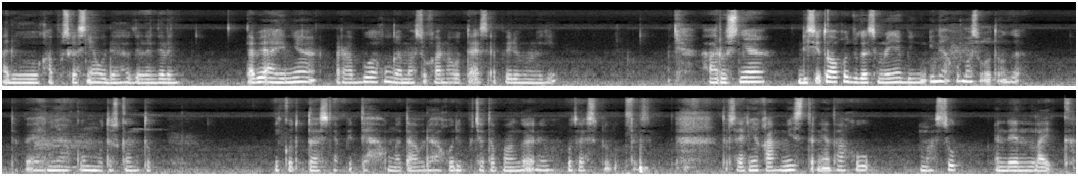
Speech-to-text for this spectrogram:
Aduh kapuskesnya udah geleng-geleng. Tapi akhirnya Rabu aku nggak masuk karena UTS epidemiologi. Harusnya di situ aku juga sebenarnya bingung ini aku masuk atau enggak tapi akhirnya aku memutuskan untuk ikut UTS epid ya aku nggak tahu udah aku dipecat apa enggak nih UTS dulu UTS. terus akhirnya Kamis ternyata aku masuk and then like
